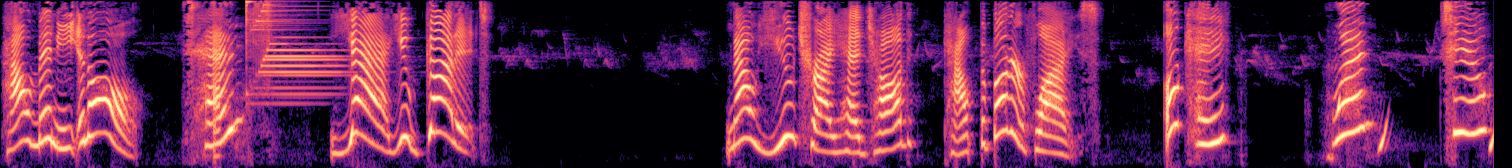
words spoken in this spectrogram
How many in all? Ten? Yeah, you got it! Now you try, Hedgehog. Count the butterflies. Okay. One, two,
